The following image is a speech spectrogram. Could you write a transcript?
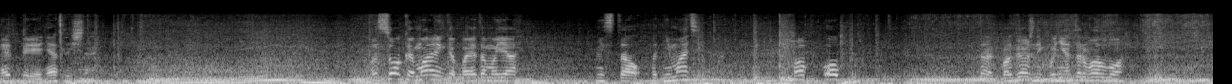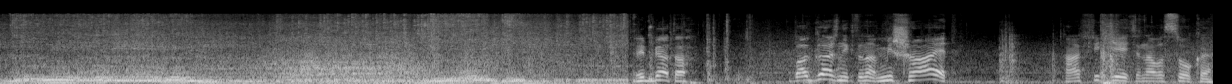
Это переднее, отлично. Высокая, маленькая, поэтому я не стал поднимать. Оп, оп. Так, багажник бы не оторвало. Ребята, багажник-то нам мешает. Офигеть, она высокая.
